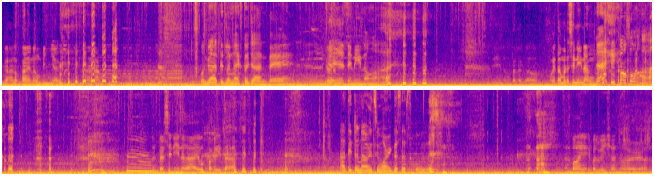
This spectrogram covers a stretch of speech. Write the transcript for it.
Gaalak tayo ng binyag. Anak. Maghatid lang ng estudyante. Ah, Ganyan si Ninong. ah. Lang talaga. oh. Pakita mo na si Ninang. Ayoko nga. Pero si Ninang ah, ayaw magpakita ah. Hatid lang namin si Marco sa school. Ano ba nga yung evaluation? Or ano?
